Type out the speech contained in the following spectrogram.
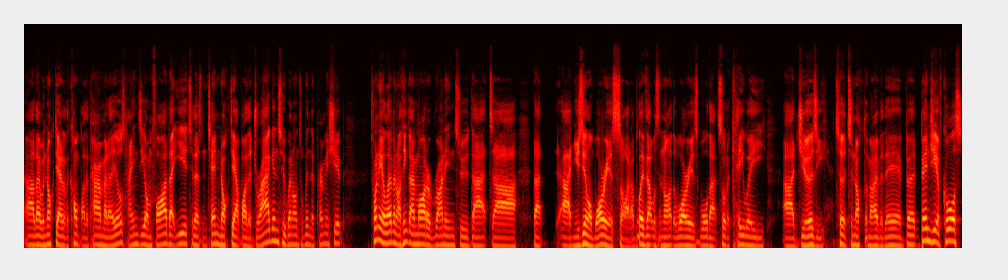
uh, they were knocked out of the comp by the Parramatta Eels. Hainsey on fire that year. 2010, knocked out by the Dragons, who went on to win the premiership. 2011, I think they might have run into that uh, that uh, New Zealand Warriors side. I believe that was the night the Warriors wore that sort of Kiwi uh, jersey to, to knock them over there. But Benji, of course,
